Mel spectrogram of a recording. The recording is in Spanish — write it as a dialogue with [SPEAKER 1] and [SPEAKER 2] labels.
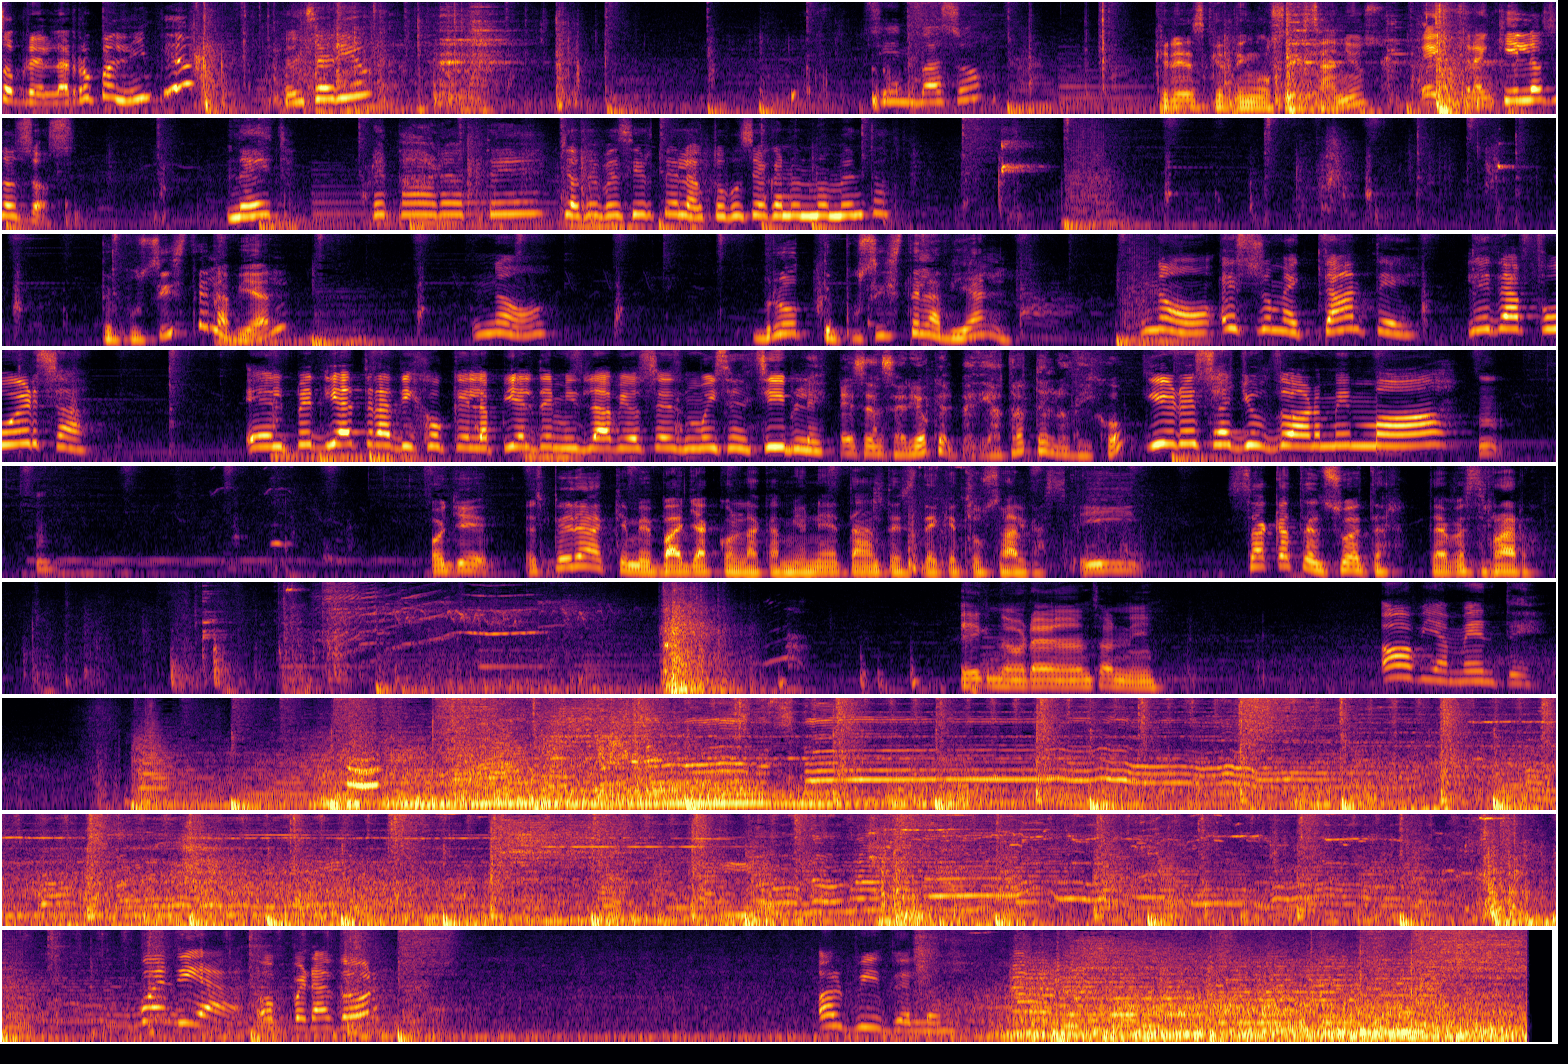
[SPEAKER 1] ¿Sobre la ropa limpia? ¿En serio?
[SPEAKER 2] ¿Sin vaso?
[SPEAKER 3] ¿Crees que tengo seis años?
[SPEAKER 1] Ey, tranquilos los dos. Nate, prepárate. Ya debes irte. El autobús llega en un momento.
[SPEAKER 3] ¿Te pusiste labial?
[SPEAKER 2] No.
[SPEAKER 3] Bro, te pusiste labial.
[SPEAKER 2] No, es humectante. Le da fuerza. El pediatra dijo que la piel de mis labios es muy sensible.
[SPEAKER 1] ¿Es en serio que el pediatra te lo dijo?
[SPEAKER 2] ¿Quieres ayudarme, Ma?
[SPEAKER 3] Oye, espera a que me vaya con la camioneta antes de que tú salgas. Y sácate el suéter, te ves raro.
[SPEAKER 1] Ignora, Anthony.
[SPEAKER 2] Obviamente. Operador. Olvídelo.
